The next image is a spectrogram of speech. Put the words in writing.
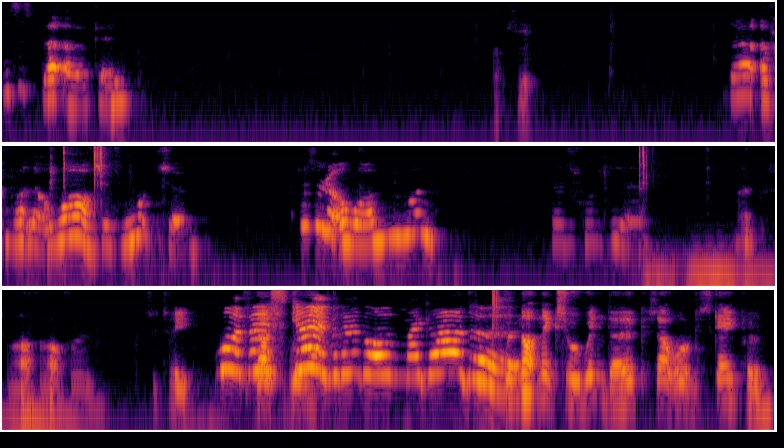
This is better, okay? That's it. There, I can put a little wall just you can watch them. Just a little one, you want. There's just one here. No, we won't a lot of room. 'Cause you take, What if they That's escape? They're gonna go over my garden. but not next to a window because that won't escape them.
